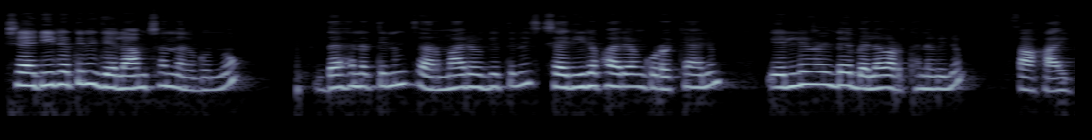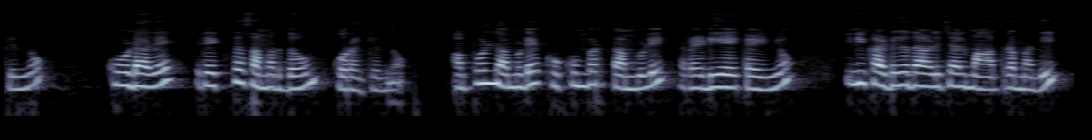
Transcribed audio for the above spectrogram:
ശരീരത്തിന് ജലാംശം നൽകുന്നു. ദഹനത്തിനും ചർമാരോഗ്യത്തിനും ശരീരഭാരം കുറയ്ക്കാനും എല്ലുകളുടെ ബലവർദ്ധനവിനും സഹായിക്കുന്നു. കൂടാതെ രക്തസമ്മർദ്ദവും കുറയ്ക്കുന്നു. അപ്പോൾ നമ്മുടെ കുക്കുംബർ തമ്പുളി റെഡിയായി കഴിഞ്ഞു. ഇനി കടുക് താളിച്ചാൽ മാത്രം മതി.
